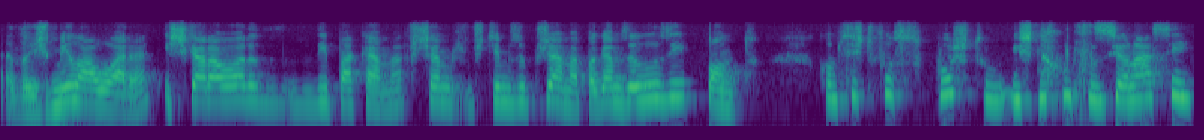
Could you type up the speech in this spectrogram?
a 2000 a hora e chegar à hora de ir para a cama, fechamos, vestimos o pijama, apagamos a luz e ponto. Como se isto fosse suposto, isto não funciona assim.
